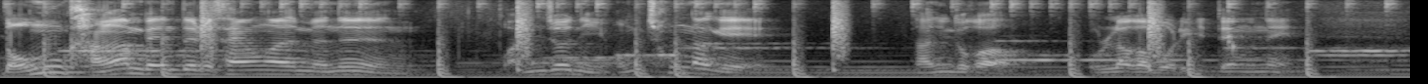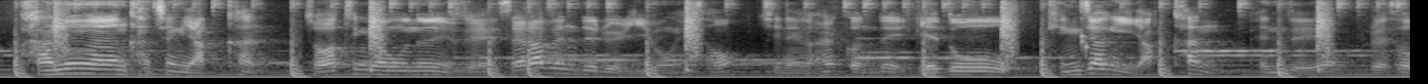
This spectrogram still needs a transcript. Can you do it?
너무 강한 밴드를 사용하면은 완전히 엄청나게 난이도가 올라가 버리기 때문에 가능한 가장 약한 저 같은 경우는 이제 세라밴드를 이용해서 진행을 할 건데 얘도 굉장히 약한 밴드예요. 그래서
